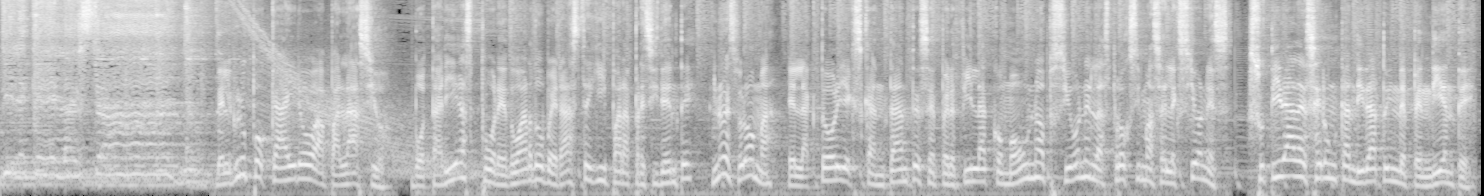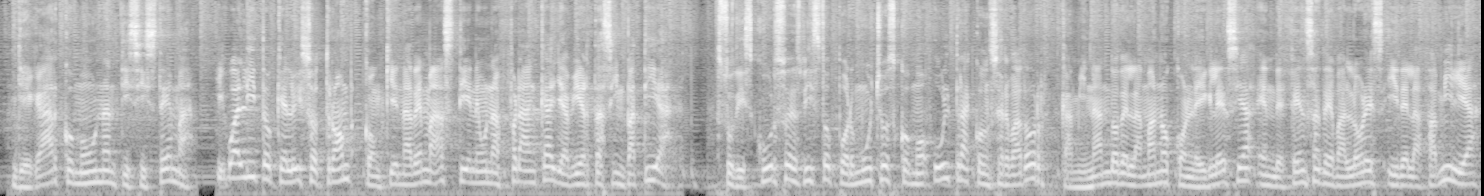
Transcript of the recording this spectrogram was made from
dile que la extraño. Del grupo Cairo a Palacio. ¿Votarías por Eduardo Verástegui para presidente? No es broma, el actor y ex cantante se perfila como una opción en las próximas elecciones. Su tirada es ser un candidato independiente, llegar como un antisistema, igualito que lo hizo Trump, con quien además tiene una franca y abierta simpatía. Su discurso es visto por muchos como ultraconservador, caminando de la mano con la iglesia en defensa de valores y de la familia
